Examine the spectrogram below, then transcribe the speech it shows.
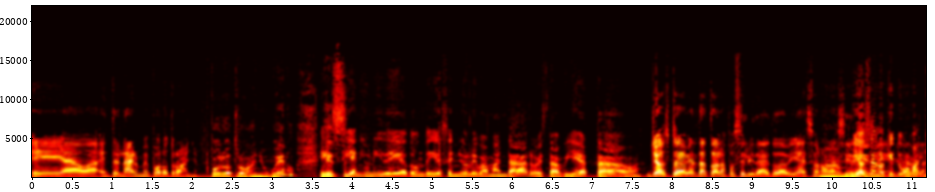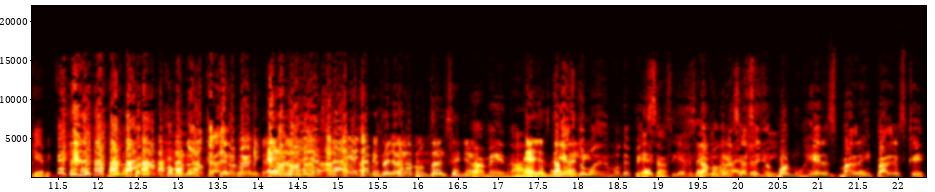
Eh, a, a entrenarme por otro año. Por otro año. Bueno, ¿Y es- tiene una idea dónde el Señor le va a mandar o está abierta? o- Yo estoy abierta a todas las posibilidades, todavía eso no me ha Amén. sido. Yo sé lo que tu mamá quiere. bueno, pero como no es lo que quiera mami. Eh, no, ella está, ella mientras yo haga la pregunta del Señor, Amén, amén. ella está y es feliz. como debemos de pensar. Sí. Damos gracias al Señor por mujeres, madres y padres que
